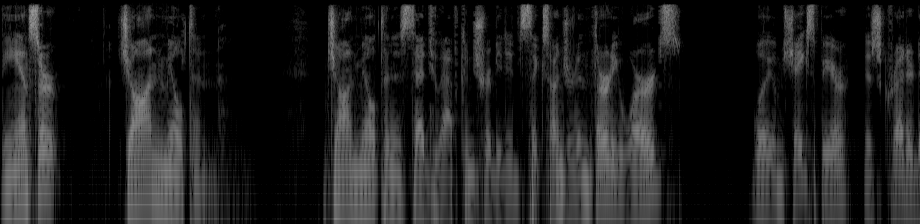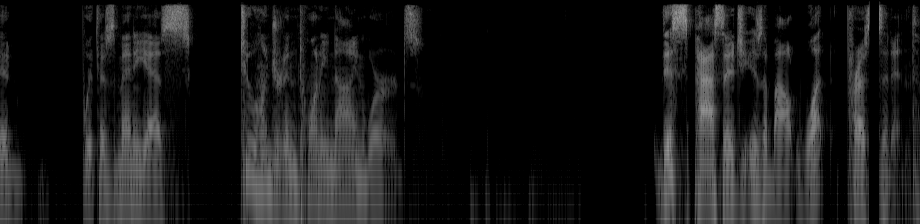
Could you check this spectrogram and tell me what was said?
The answer, John Milton. John Milton is said to have contributed 630 words. William Shakespeare is credited with as many as 229 words. This passage is about what president?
